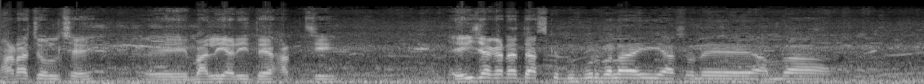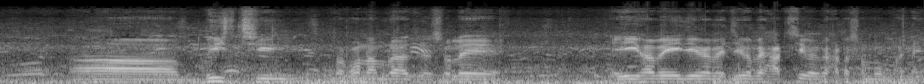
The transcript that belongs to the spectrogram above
ভাড়া চলছে, এই বালিয়াড়িতে হাঁটছি। এই জায়গাটাতে আজকে দুপুরবেলায় আসলে আমরা ভিজছি। তখন আমরা আসলে এইভাবে এই যেভাবে যেভাবে হাঁটছি এভাবে হাঁটা সম্ভব হয় নাই।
